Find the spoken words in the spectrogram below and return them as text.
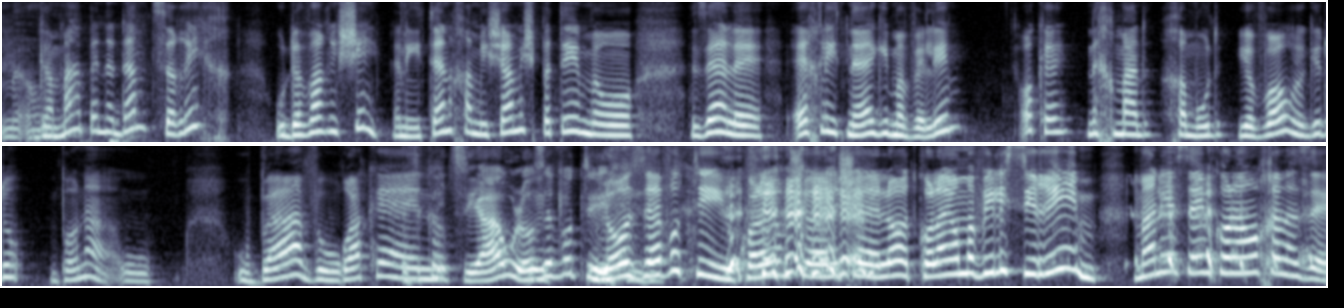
מאוד. גם מה הבן אדם צריך הוא דבר אישי. אני אתן חמישה משפטים או זה לאיך להתנהג עם אבלים, אוקיי, נחמד, חמוד, יבואו ויגידו, בואנה, הוא... הוא בא והוא רק... אה, איזה קרצייה, הוא לא עוזב אותי. לא עוזב אותי, הוא כל היום שואל שאלות, כל היום מביא לי סירים, מה אני אעשה עם כל האוכל הזה?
